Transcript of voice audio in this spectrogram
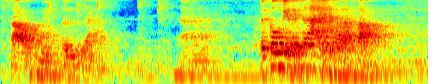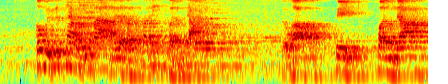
64 gram Vậy công việc thứ hai chúng ta là xong công việc tiếp theo của chúng ta bây giờ ta xác định phần trăm đúng không? Thì phần trăm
